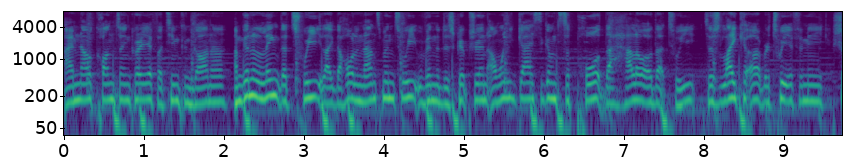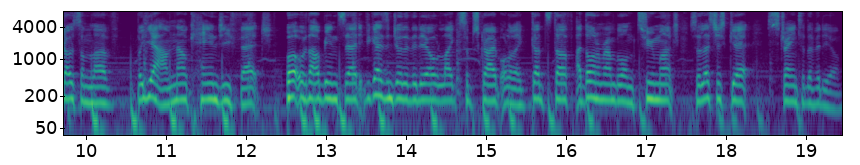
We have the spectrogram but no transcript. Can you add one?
i'm now content creator for team Kungarna i'm gonna link the tweet like the whole announcement tweet within the description i want you guys to go and support the out of that tweet so just like it up retweet it for me show some love but yeah, I'm now KNG Fetch. But with that being said, if you guys enjoy the video, like, subscribe, all of that good stuff. I don't want to ramble on too much, so let's just get straight into the video.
